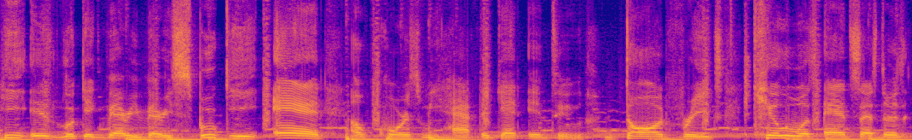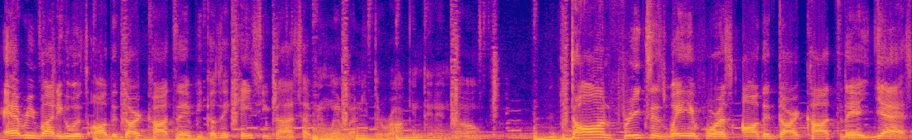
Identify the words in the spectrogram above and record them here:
he is looking very, very spooky. And of course, we have to get into Don Freecss, Killua's ancestors, everybody who is on the Dark Continent, because in case you guys haven't lived underneath the rock and didn't know, Don Freecss is waiting for us on the Dark Continent. Yes,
